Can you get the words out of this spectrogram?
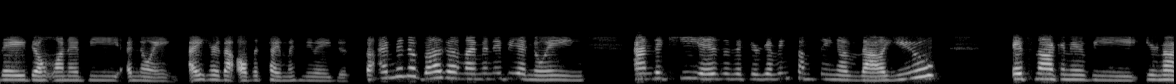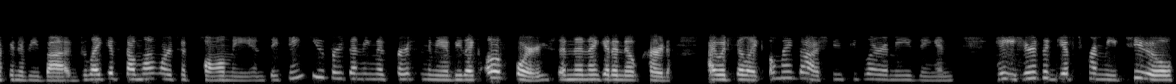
they don't want to be annoying. I hear that all the time with new agents. But I'm gonna bug them. I'm gonna be annoying. And the key is, is if you're giving something of value, it's not to be you're not to be bugged like if someone were to call me and say thank you for sending this person to me i'd be like oh of course and then i get a note card i would feel like oh my gosh these people are amazing and hey here's a gift from me too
